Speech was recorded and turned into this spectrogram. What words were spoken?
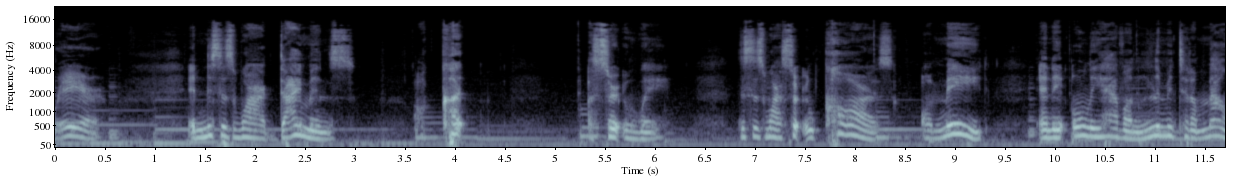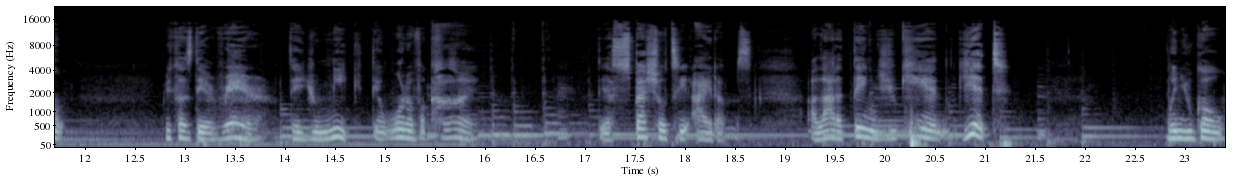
rare. And this is why diamonds are cut a certain way. This is why certain cars are made and they only have a limited amount because they're rare, they're unique, they're one of a kind, they're specialty items. A lot of things you can't get when you go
